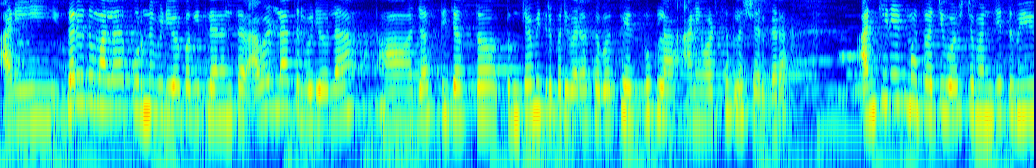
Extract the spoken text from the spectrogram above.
आणि जर तुम्हाला पूर्ण व्हिडिओ बघितल्यानंतर आवडला तर व्हिडिओला जास्तीत जास्त तुमच्या मित्रपरिवारासोबत फेसबुकला आणि व्हॉट्सअपला शेअर करा. आणखीन एक महत्त्वाची गोष्ट म्हणजे तुम्ही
